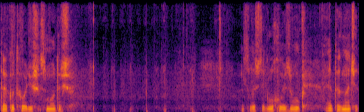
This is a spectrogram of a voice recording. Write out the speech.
Так вот ходишь и смотришь. Вы Слышите глухой звук. Это значит,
